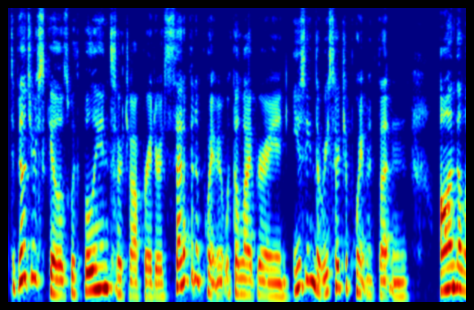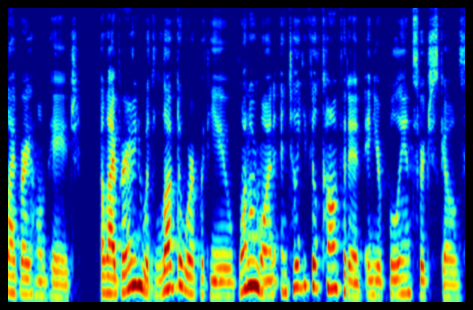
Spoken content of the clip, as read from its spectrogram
To build your skills with Boolean search operators, set up an appointment with a librarian using the Research Appointment button on the library homepage. A librarian would love to work with you one-on-one -on -one until you feel confident in your Boolean search skills.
